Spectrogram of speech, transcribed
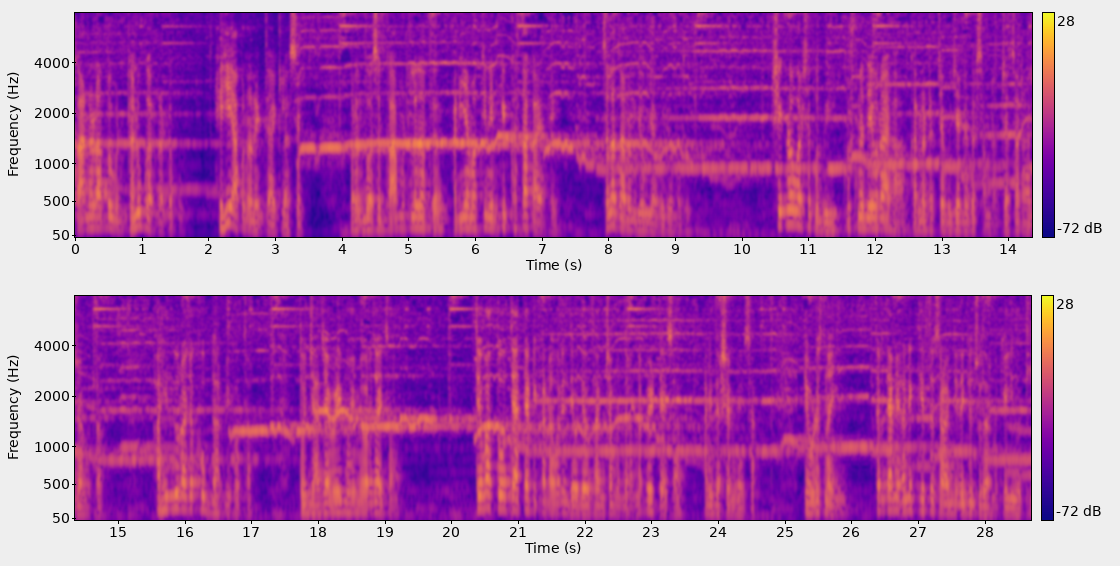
कानडा तो विठ्ठलू कर्नाटकू. हेही आपण अनेकदा ऐकलं असेल. परंतु असं का म्हटलं जातं आणि यामागची नेमकी कथा काय आहे? चला जाणून घेऊ या व्हिडिओमधून. शेकडो वर्षापूर्वी कृष्णदेवराय हा कर्नाटकच्या विजयनगर साम्राज्याचा राजा होता. हा हिंदू राजा खूप धार्मिक होता. तो ज्या ज्यावेळी मोहिमेवर जायचा तेव्हा तो त्या त्या ठिकाणावरील देवदेवतांच्या मंदिरांना भेट द्यायचा आणि दर्शन घ्यायचा. एवढंच नाही तर त्याने अनेक तीर्थस्थळांची देखील सुधारणा केली होती.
